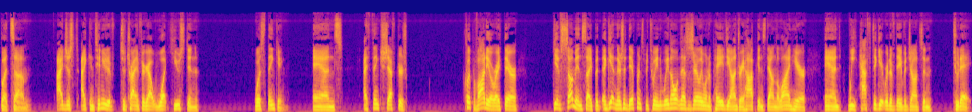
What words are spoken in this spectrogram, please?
But um, I just, I continue to, to try and figure out what Houston was thinking. And I think Schefter's clip of audio right there gives some insight. But again, there's a difference between we don't necessarily want to pay DeAndre Hopkins down the line here, and we have to get rid of David Johnson today.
